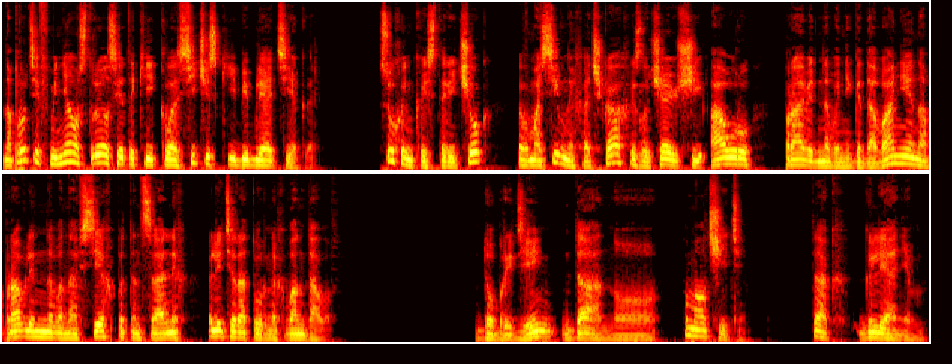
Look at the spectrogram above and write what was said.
Напротив меня устроился таки классический библиотекарь. Сухонький старичок в массивных очках, излучающий ауру праведного негодования, направленного на всех потенциальных литературных вандалов. «Добрый день, да, но...» «Помолчите. Так, глянем.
